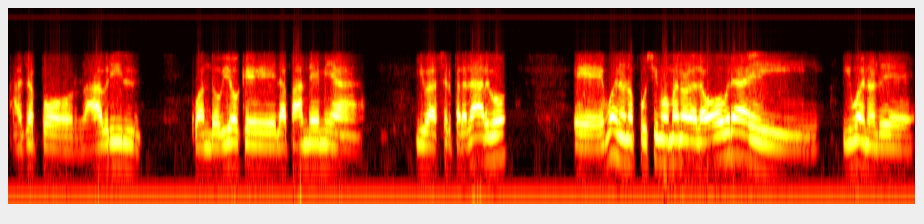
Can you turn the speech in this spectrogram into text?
allá por abril, cuando vio que la pandemia iba a ser para largo, bueno, nos pusimos mano a la obra y, y bueno, de,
